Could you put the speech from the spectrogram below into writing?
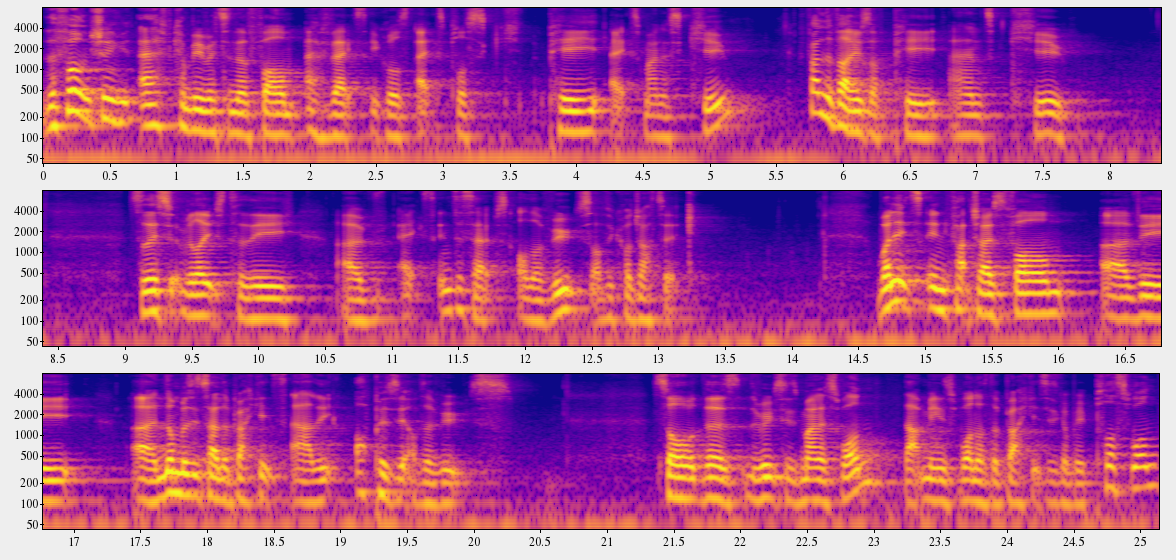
The function f can be written in the form f of x equals x plus p, x minus q. Find the values of p and q. So this relates to the uh, x-intercepts or the roots of the quadratic. When it's in factorized form, uh, the uh, numbers inside the brackets are the opposite of the roots. So there's the roots is minus 1, that means one of the brackets is going to be plus 1.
